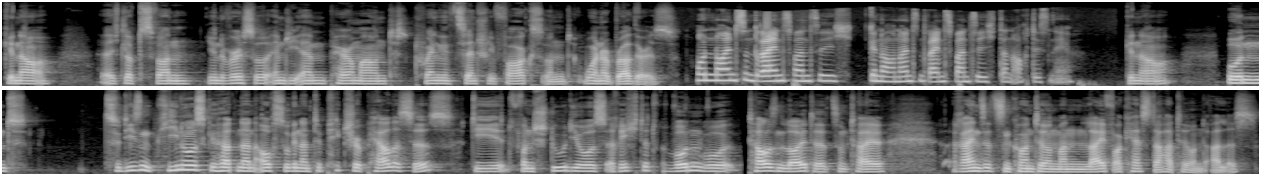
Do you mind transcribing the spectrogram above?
Genau. Äh, ich glaube, das waren Universal, MGM, Paramount, 20th Century Fox und Warner Brothers. Und 1923, genau, 1923 dann auch Disney. Genau. Und zu diesen Kinos gehörten dann auch sogenannte Picture Palaces, die von Studios errichtet wurden, wo tausend Leute zum Teil reinsitzen konnte und man ein Live-Orchester hatte und alles.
